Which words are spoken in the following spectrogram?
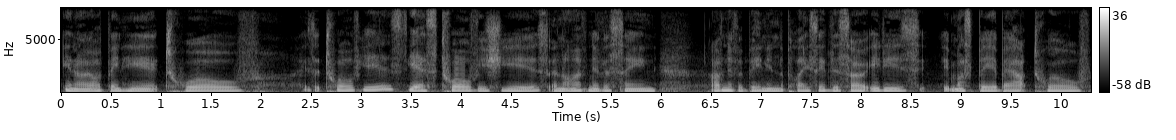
you know, I've been here 12, is it 12 years? Yes, 12 ish years, and I've never seen, I've never been in the place either. So it is, it must be about 12,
